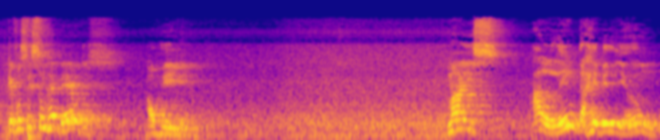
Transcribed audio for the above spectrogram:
porque vocês são rebeldes ao reino. Mas, além da rebelião,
